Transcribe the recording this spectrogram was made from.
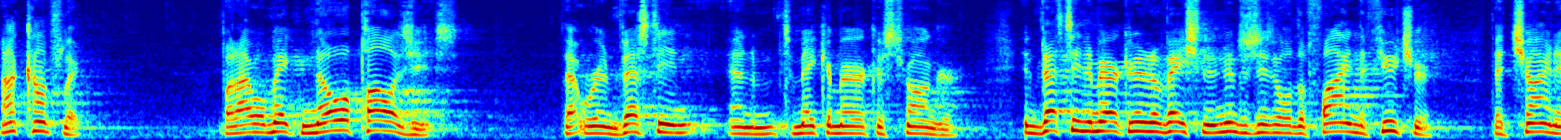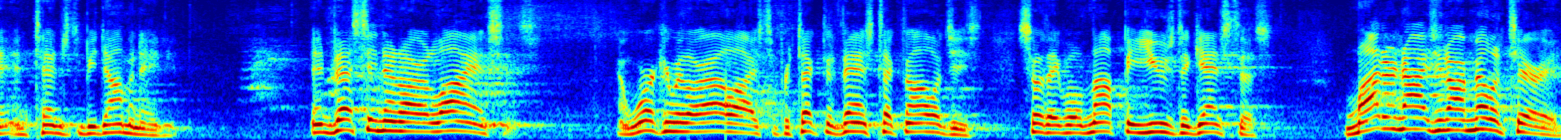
not conflict. But I will make no apologies that we're investing in, to make America stronger, investing in American innovation and industries that will define the future that China intends to be dominating, investing in our alliances and working with our allies to protect advanced technologies so they will not be used against us, modernizing our military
